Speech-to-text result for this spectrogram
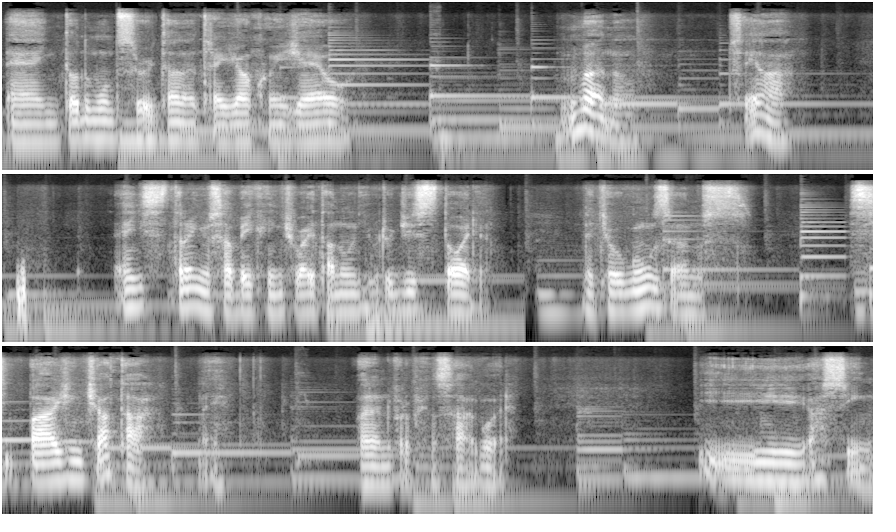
é, em todo mundo surtando atrás de álcool em gel, Mano, sei lá. é estranho saber que a gente vai estar num livro de história daqui a alguns anos. Se pá, a gente já tá, né? Parando pra pensar agora. E assim.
